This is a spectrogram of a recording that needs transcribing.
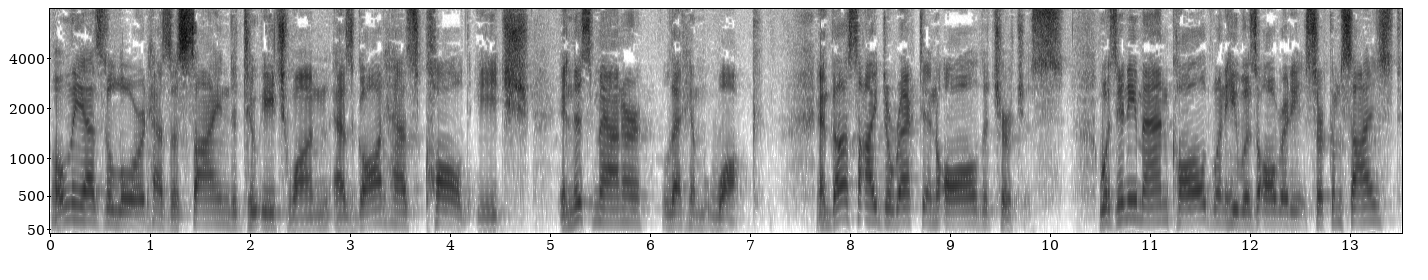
Only as the Lord has assigned to each one, as God has called each, in this manner let him walk. And thus I direct in all the churches. Was any man called when he was already circumcised?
